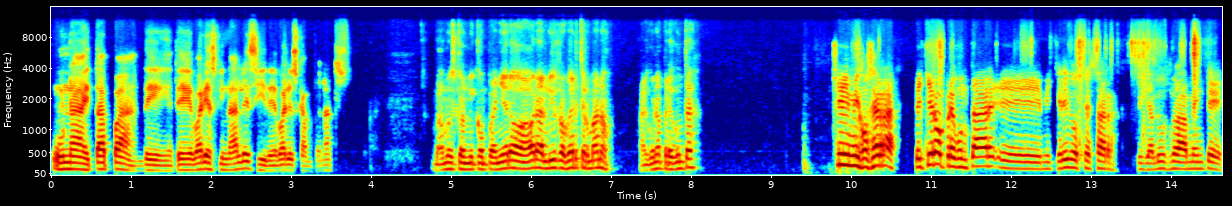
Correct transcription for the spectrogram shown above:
una etapa de, varias finales y de varios campeonatos. Vamos con mi compañero ahora, Luis Roberto, hermano. ¿Alguna pregunta? Sí, mi Joserra, te quiero preguntar, eh, mi querido César Villaluz, nuevamente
